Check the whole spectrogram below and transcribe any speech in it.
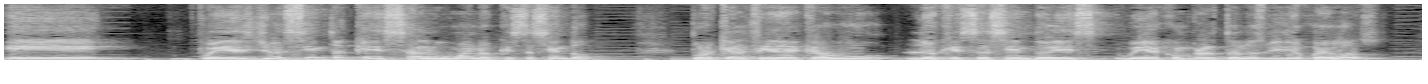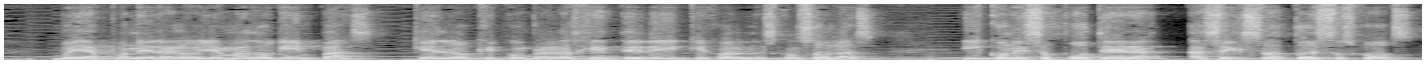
eh, pues yo siento que es algo bueno que está haciendo, porque al fin y al cabo lo que está haciendo es, voy a comprar todos los videojuegos, voy a poner algo llamado Game Pass, que es lo que compran la gente de que juegan las consolas, y con eso puedo tener acceso a todos estos juegos.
